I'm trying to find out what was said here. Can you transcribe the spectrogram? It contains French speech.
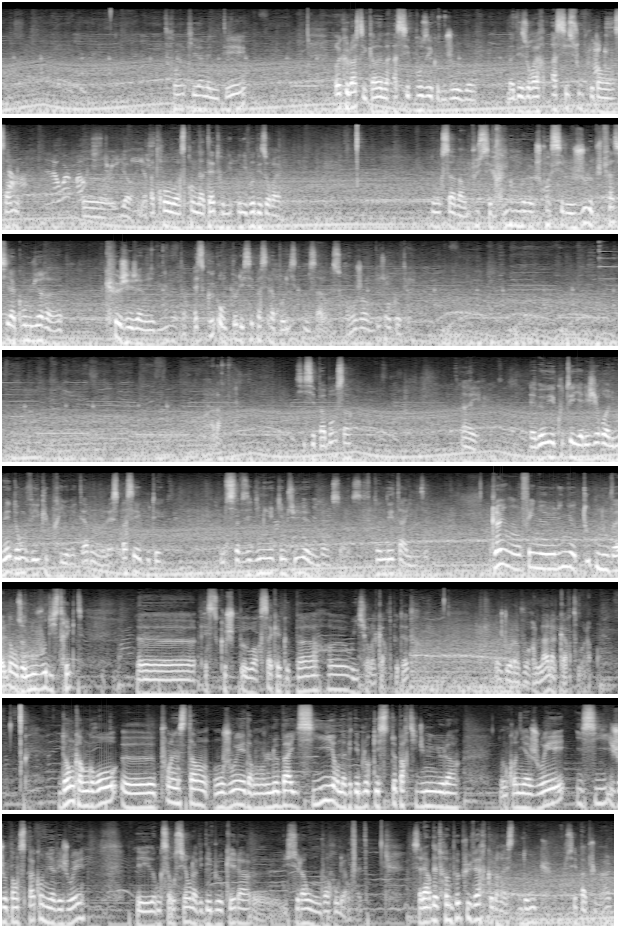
Tranquillamente. Vrai que là c'est quand même assez posé comme jeu, bon, on a des horaires assez souples dans l'ensemble. Il euh, n'y a, pas trop à se prendre la tête au, niveau des horaires. Donc ça va, en plus c'est vraiment, euh, je crois que c'est le jeu le plus facile à conduire euh, que j'ai jamais vu. Est-ce qu'on peut laisser passer la police comme ça? En se rangeant un peu sur le côté Voilà. Si c'est pas beau ça Allez. Eh ben oui, écoutez, il y a les gyros allumés, donc véhicule prioritaire, on me laisse passer, écoutez. Même si ça faisait 10 minutes qu'il me suivait, mais bon, c'est un détail. Donc là, on fait une ligne toute nouvelle dans un nouveau district. Euh, est-ce que je peux voir ça quelque part? Euh, Oui, sur la carte peut-être. Là, je dois la voir là, la carte, voilà. Donc en gros, euh, pour l'instant, on jouait dans le bas ici, on avait débloqué cette partie du milieu là donc on y a joué. Ici, je pense pas qu'on y avait joué. Et donc ça aussi, on l'avait débloqué là. Euh, c'est là où on va rouler en fait. Ça a l'air d'être un peu plus vert que le reste, donc c'est pas plus mal.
